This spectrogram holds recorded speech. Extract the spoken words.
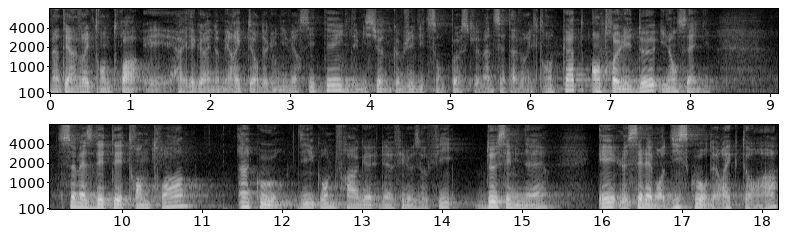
21 avril 33, et Heidegger est nommé recteur de l'université. Il démissionne, comme j'ai dit, de son poste le 27 avril 34. Entre les deux, il enseigne. Semestre d'été 33, un cours dit Grundfrage der Philosophie, deux séminaires et le célèbre discours de rectorat,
